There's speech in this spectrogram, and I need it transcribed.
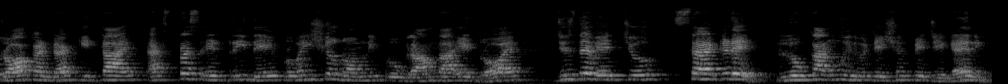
ਡਰਾ ਕੰਡਕਟ ਕੀਤਾ ਹੈ। ਐਕਸਪ੍ਰੈਸ ਐਂਟਰੀ ਦੇ ਪ੍ਰੋਵਿੰਸ਼ੀਅਲ ਨੋਮਨੀ ਪ੍ਰੋਗਰਾਮ ਦਾ ਇਹ ਡਰਾ ਹੈ, ਜਿਸ ਦੇ ਵਿੱਚ ਸੈਂਕੜੇ ਲੋਕਾਂ ਨੂੰ ਇਨਵੀਟੇਸ਼ਨ ਭੇਜੇ ਗਏ ਨੇ।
